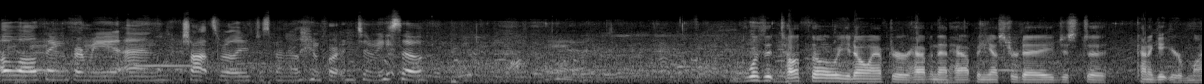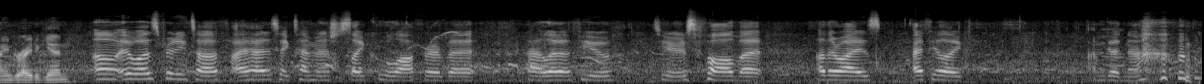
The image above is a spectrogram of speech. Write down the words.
oh well thing for me, and shots really just been really important to me. So Was it tough though, you know, after having that happen yesterday, just to kind of get your mind right again? um, it was pretty tough. I had to take 10 minutes just like cool off for a bit. I let a few tears fall, but otherwise, I feel like I'm good now.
